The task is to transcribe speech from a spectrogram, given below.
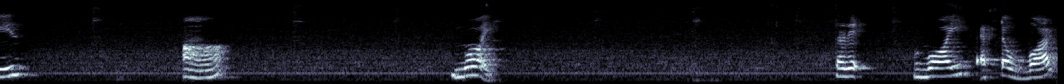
ইজ আ বয় তাহলে বয় একটা ওয়ার্ড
